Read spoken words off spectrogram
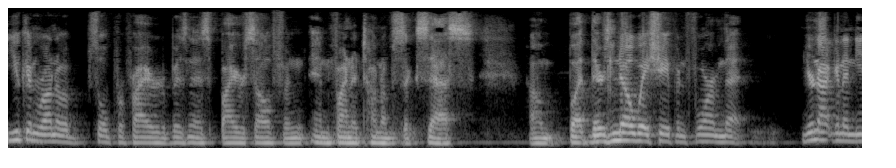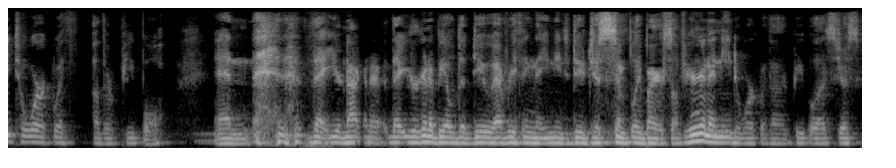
you can run a sole proprietor business by yourself and, and find a ton of success um, but there's no way shape and form that you're not going to need to work with other people and that you're not going to that you're going to be able to do everything that you need to do just simply by yourself you're going to need to work with other people that's just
